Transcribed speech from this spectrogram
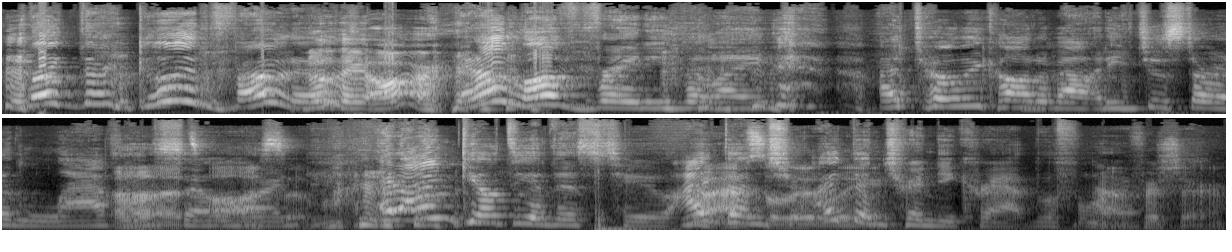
Like they're good photos. no, they are. and I love Brady, but like, I totally called him out, and he just started laughing Oh, so awesome. hard. And I'm guilty of this too. I've done tr- I've done trendy crap before. no, for sure.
